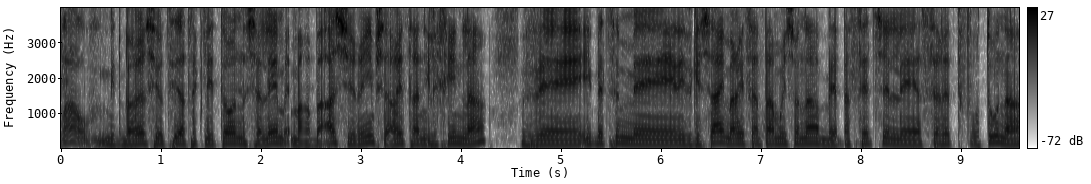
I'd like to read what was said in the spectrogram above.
וואו. מתברר שהיא הוציאה תקליטון שלם עם ארבעה שירים שארי סאן הלחין לה, והיא בעצם נפגשה עם ארי סאן פעם ראשונה בסט של הסרט פורטונה,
